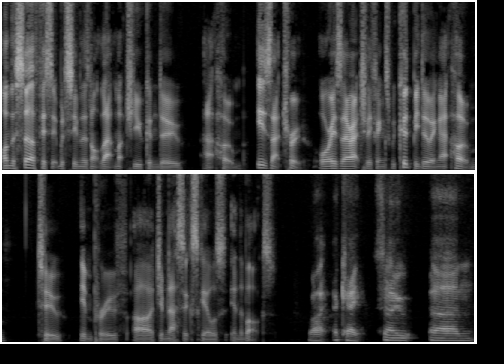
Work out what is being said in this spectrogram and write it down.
on the surface it would seem there's not that much you can do at home is that true or is there actually things we could be doing at home to improve our gymnastic skills in the box Right. Okay. So um,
